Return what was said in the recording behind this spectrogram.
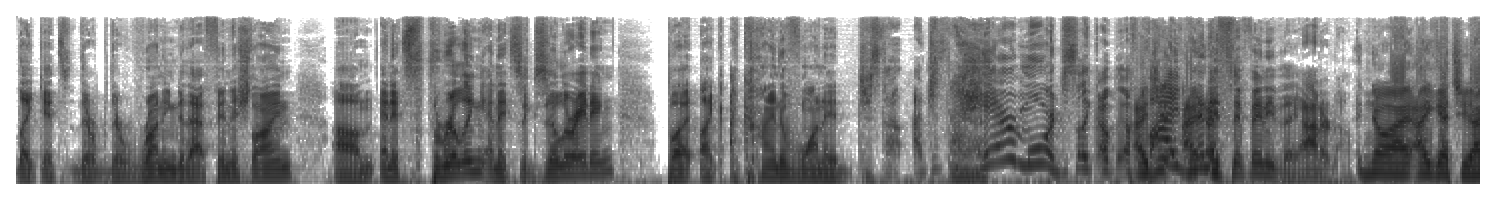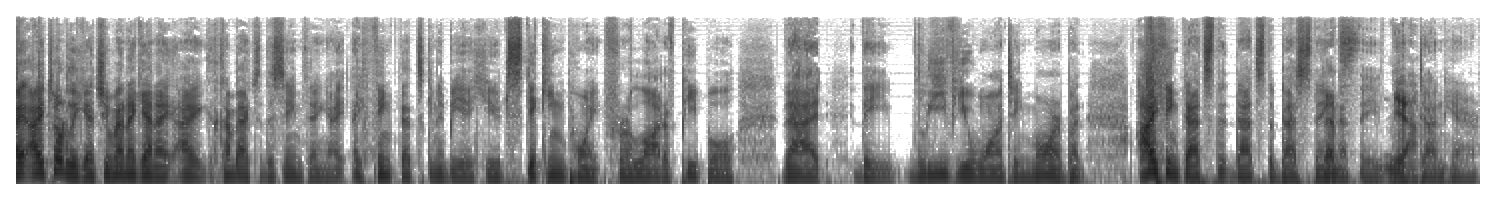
like it's they're they're running to that finish line, um, and it's thrilling and it's exhilarating. But like I kind of wanted just a, just a hair more, just like a, a five ju- I- I- minutes, if anything. I don't know. No, I, I get you. I, I totally get you. But again, I, I come back to the same thing. I, I think that's going to be a huge sticking point for a lot of people that they leave you wanting more. But I think that's the that's the best thing That's- that they've, yeah. done here.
